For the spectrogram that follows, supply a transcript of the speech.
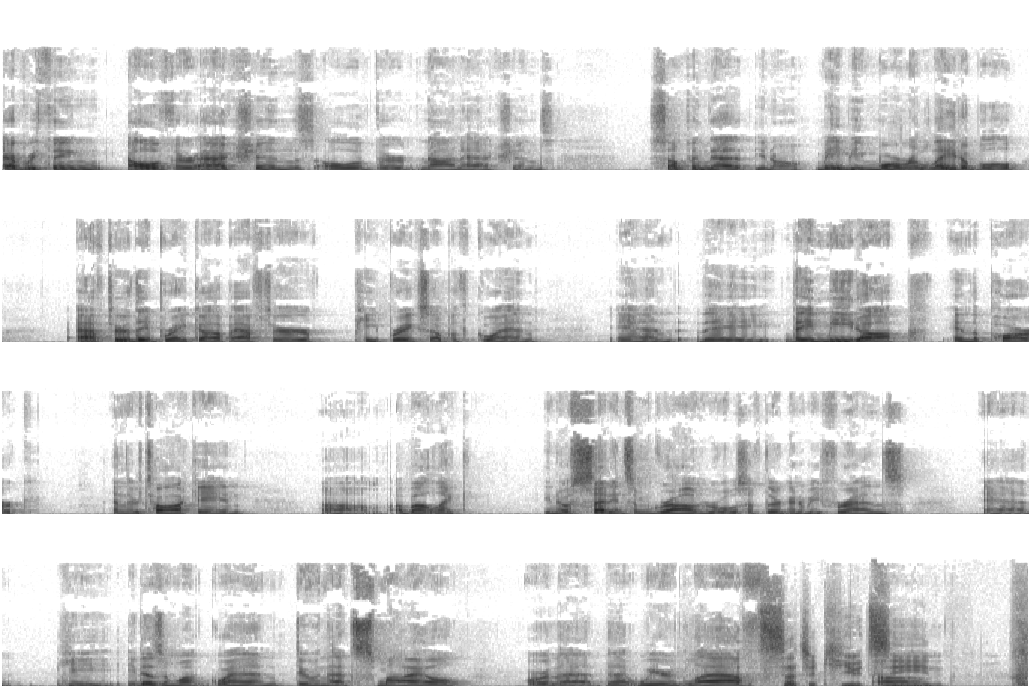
everything, all of their actions, all of their non actions. Something that, you know, may be more relatable after they break up, after Pete breaks up with Gwen and they they meet up in the park and they're talking um, about like you know setting some ground rules if they're going to be friends and he he doesn't want Gwen doing that smile or that that weird laugh. It's such a cute um, scene. Um,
